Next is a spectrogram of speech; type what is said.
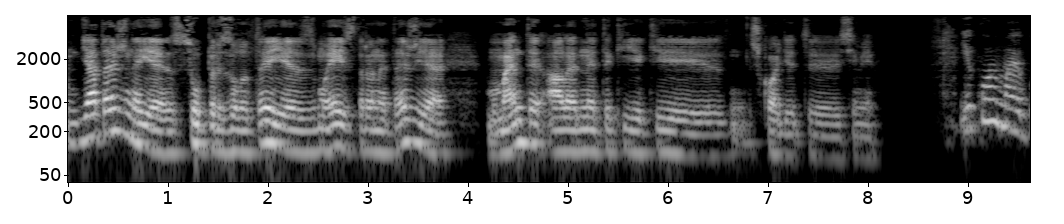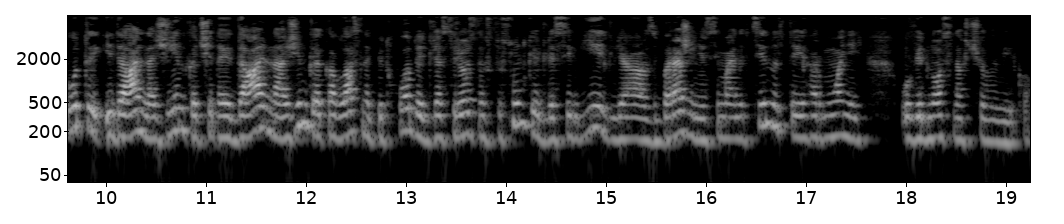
я теж не є супер золотий. З моєї сторони теж є моменти, але не такі, які шкодять е, сім'ї. Якою має бути ідеальна жінка чи не ідеальна, жінка, яка власне підходить для серйозних стосунків, для сім'ї, для збереження сімейних цінностей і гармоній у відносинах з чоловіком?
